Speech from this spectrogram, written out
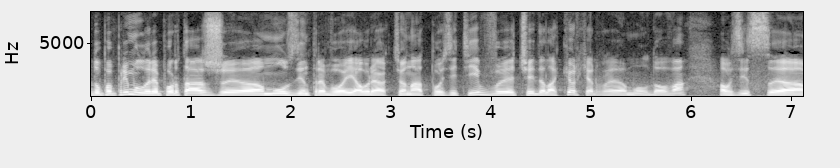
după primul reportaj mulți dintre voi au reacționat pozitiv, cei de la Körcher Moldova au zis să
